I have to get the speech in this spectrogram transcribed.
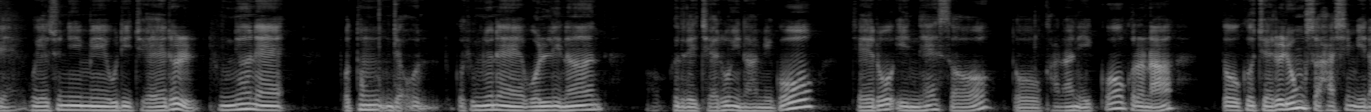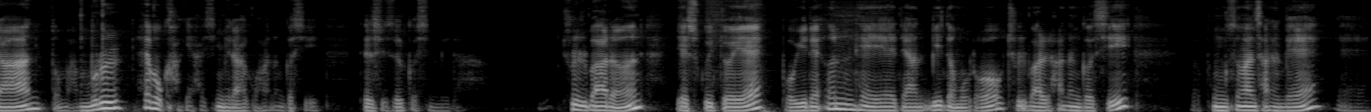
예, 그 예수님이 우리 죄를 흉년의 보통 이제 그 흉년의 원리는 어, 그들의 죄로 인함이고 죄로 인해서 또 가난이 있고 그러나 또 그 죄를 용서하심이란 또 만물을 회복하게 하심이라고 하는 것이 될 수 있을 것입니다. 출발은 예수 그리스도의 보일의 은혜에 대한 믿음으로 출발하는 것이 풍성한 삶의 예,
